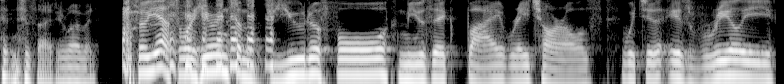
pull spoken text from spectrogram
designing women. So yes, we're hearing some beautiful music by Ray Charles, which is really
